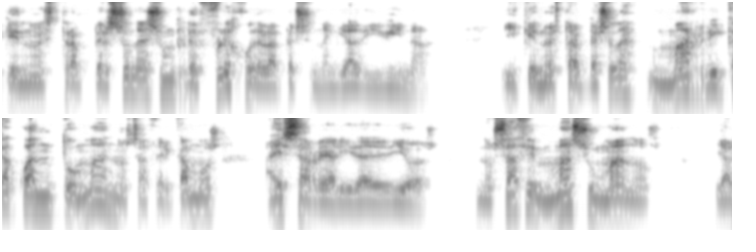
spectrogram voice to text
que nuestra persona es un reflejo de la personalidad divina y que nuestra persona es más rica cuanto más nos acercamos a esa realidad de Dios. Nos hace más humanos y a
